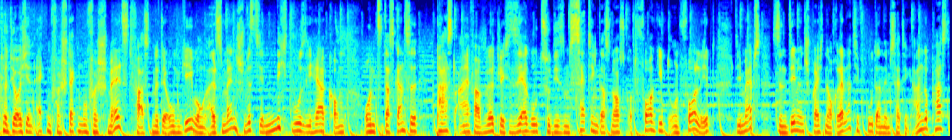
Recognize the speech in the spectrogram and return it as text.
könnt ihr euch in Ecken verstecken und verschmelzt fast mit der Umgebung. Als Mensch wisst ihr nicht, wo sie herkommen und das Ganze passt einfach wirklich sehr gut zu diesem Setting, das Northcott vorgibt und vorlebt. Die Maps sind dementsprechend auch relativ gut an dem Setting angepasst,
